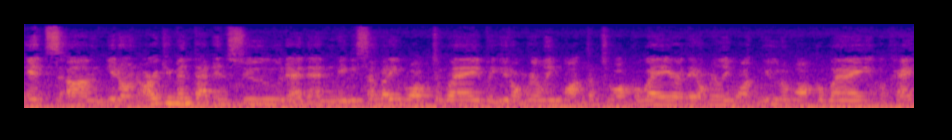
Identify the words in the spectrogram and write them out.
It's, um, you know, an argument that ensued and, and maybe somebody walked away, but you don't really want them to walk away or they don't really want you to walk away, okay?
